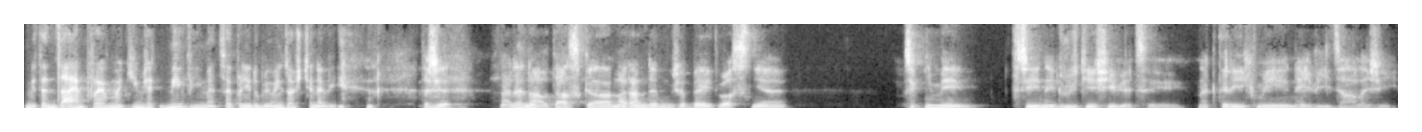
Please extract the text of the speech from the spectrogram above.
my ten zájem projevíme tím, že my víme, co je pro ně dobrý, oni to ještě neví. Takže nádherná otázka na rande může být vlastně, řekni mi tři nejdůležitější věci, na kterých mi nejvíc záleží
